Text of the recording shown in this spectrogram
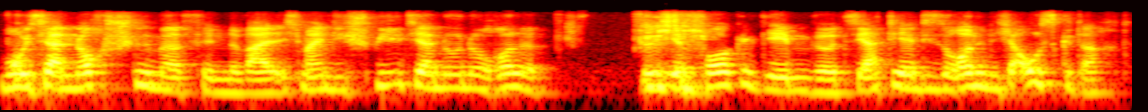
wo ich es ja noch schlimmer finde, weil ich meine, die spielt ja nur eine Rolle, die ihr vorgegeben wird. Sie hat ja diese Rolle nicht ausgedacht.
